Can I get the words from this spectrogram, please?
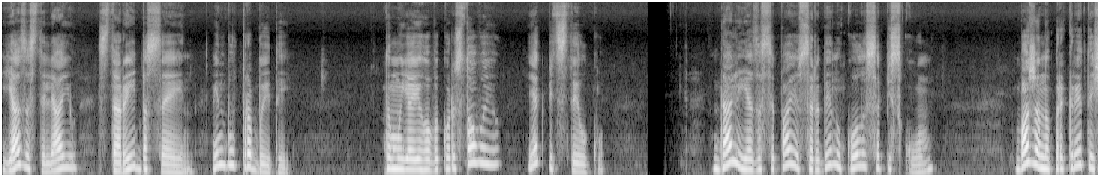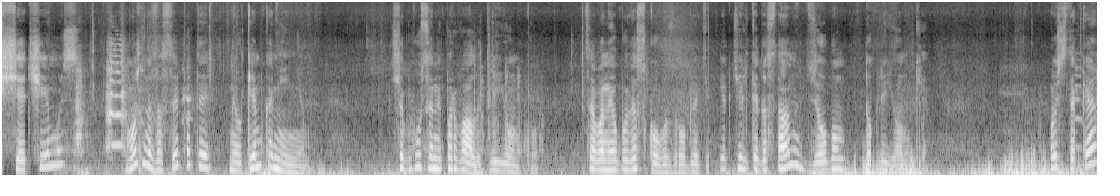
я застеляю старий басейн. Він був пробитий. Тому я його використовую як підстилку. Далі я засипаю середину колеса піском. Бажано прикрити ще чимось, можна засипати мілким камінням, щоб гуси не порвали клійонку. Це вони обов'язково зроблять, як тільки достануть дзьобом до клійонки. Ось таке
